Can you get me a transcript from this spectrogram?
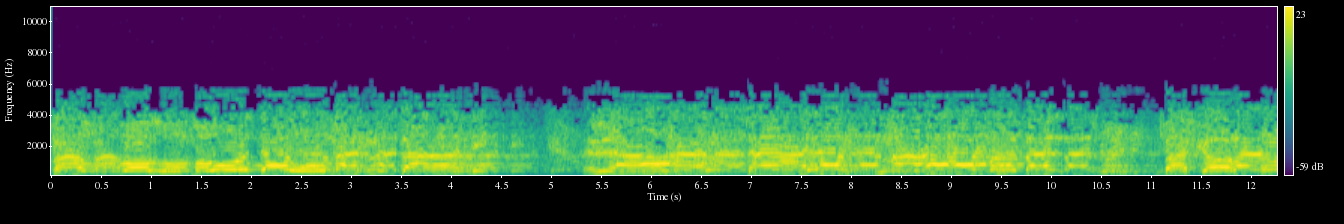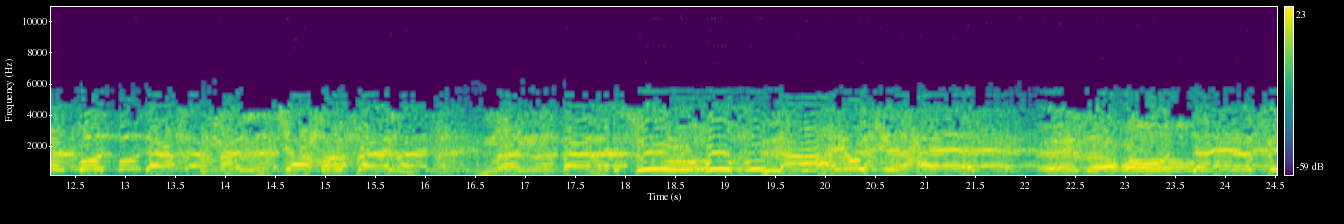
فالظلم دوما ثاني لا بكرا قدام الجحفل من بأسوه لا يجحد إذ عد في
